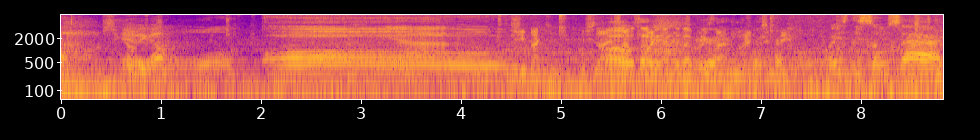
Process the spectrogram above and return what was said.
Oh, here. there we go. Oh. Yeah. Is she back? She's like, oh, is that, so we ended up here the first? Why is this so sad?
